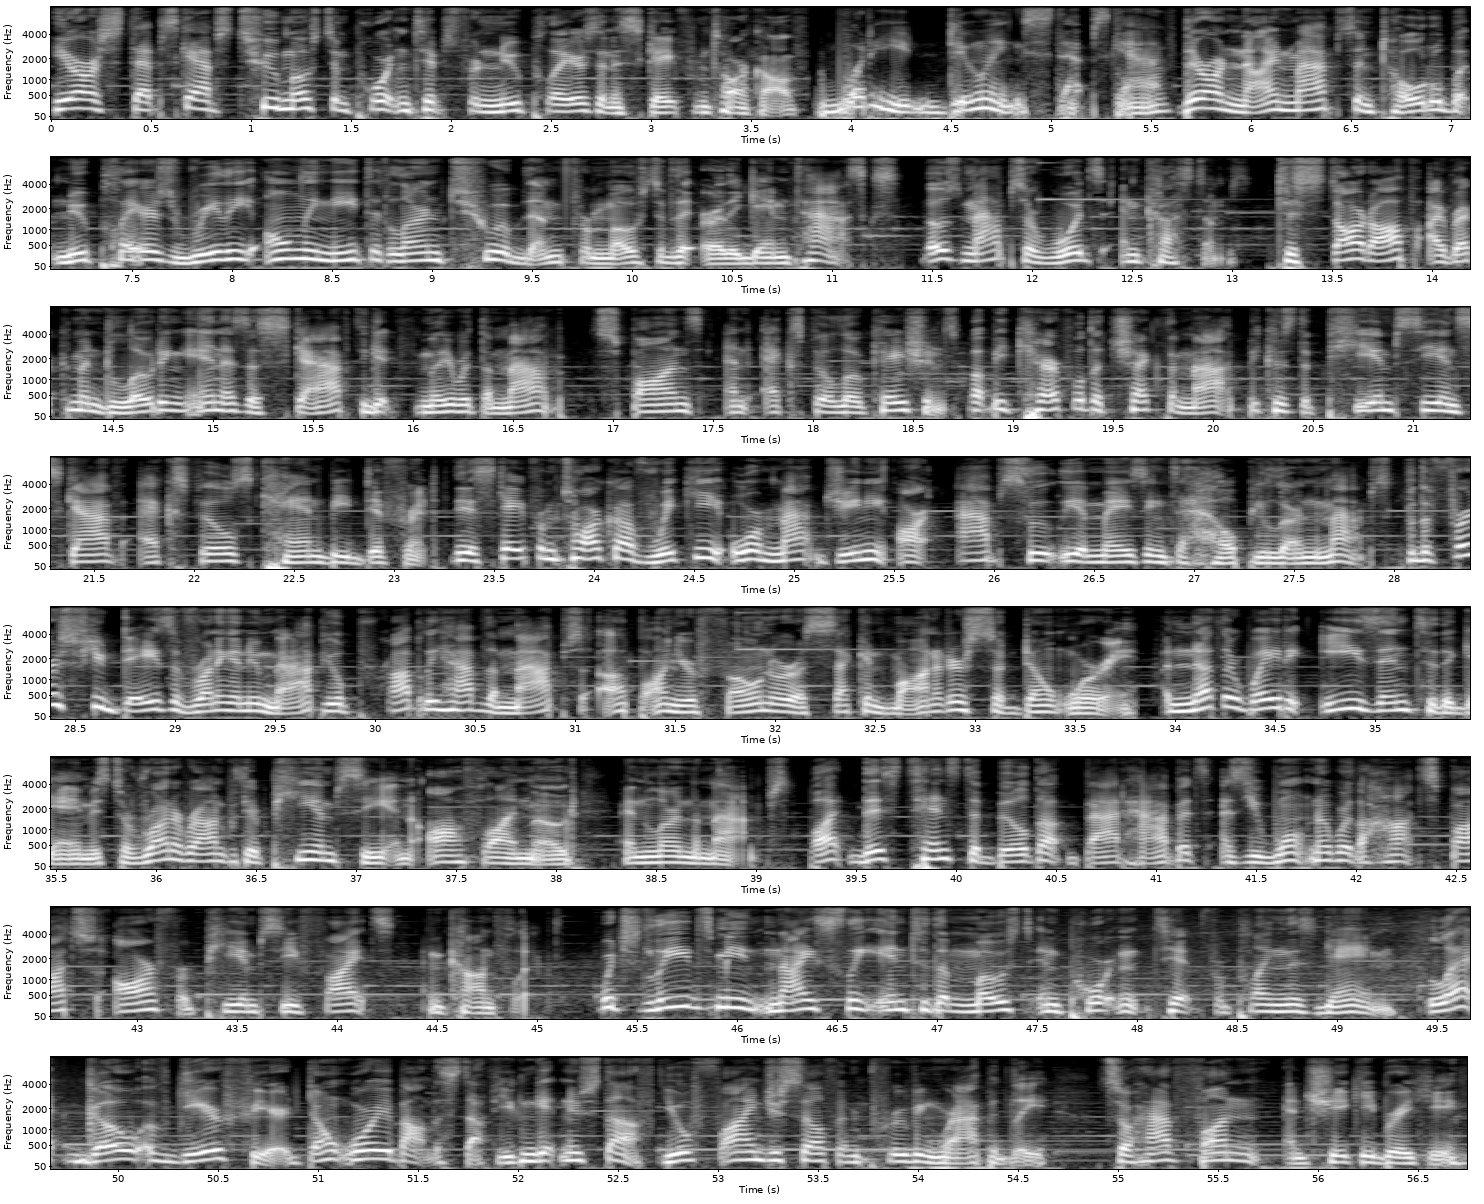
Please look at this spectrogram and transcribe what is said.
Here are StepScav's two most important tips for new players in Escape from Tarkov. What are you doing, StepScav? There are nine maps in total, but new players really only need to learn two of them for most of the early game tasks. Those maps are woods and customs. To start off, I recommend loading in as a scav to get familiar with the map, spawns, and exfil locations, but be careful to check the map because the PMC and scav exfils can be different. The Escape from Tarkov wiki or Map Genie are absolutely amazing to help you learn the maps. For the first few days of running a new map, you'll probably have the maps up on your phone or a second monitor, so don't worry. Another way to ease into the game is to run around with your PMC in offline mode and learn the maps. But this tends to build up bad habits as you won't know where the hot spots are for PMC fights and conflict. Which leads me nicely into the most important tip for playing this game. Let go of gear fear. Don't worry about the stuff. You can get new stuff. You'll find yourself improving rapidly. So have fun and cheeky breeky.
